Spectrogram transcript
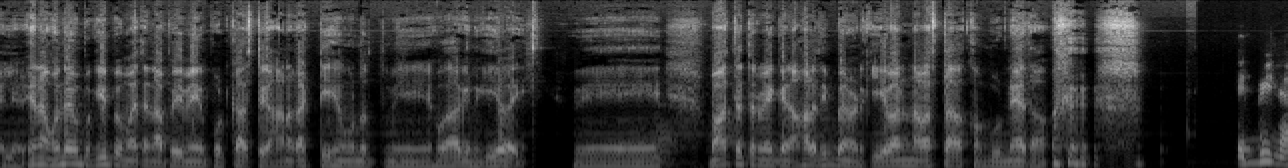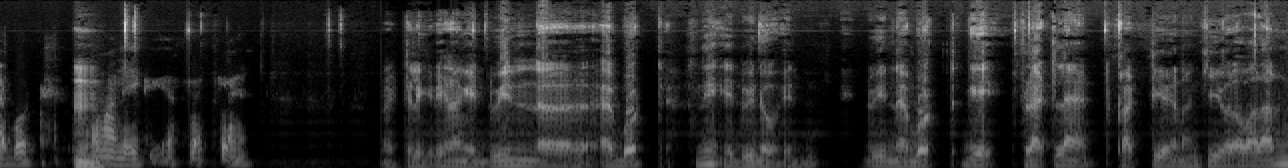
එල එන හොඳ කීප මතන අපේ මේ පොඩ්කාස්ට් එක අහන කට්ටිය වුණොත් මේ හොයාගෙන කියවයි. මේ මාත් අතර මේක අහලා තිබ්බනට කියවන්න අවස්ථාවක් හම්බුන්නේ නැහැ තාම. එඩ්වින් ඇබොට් තමයි ලේඛකයා ෆ්ලැට් ප්ලෑන්. එක එහෙනම් එඩ්වින් ඇබොට් නේ එඩ්වින් එඩ්වින් ඇබොට්ගේ ෆ්ලැට්ලෑන්ඩ් කට්ටිය නම් කියවලා බලන්න.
